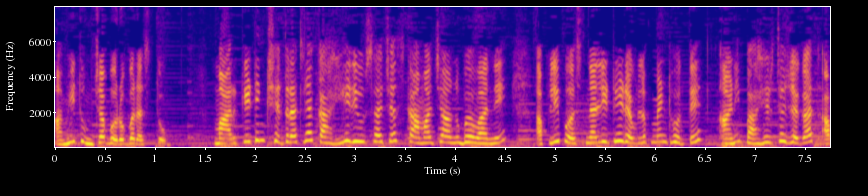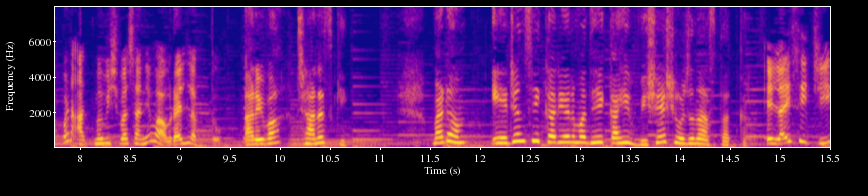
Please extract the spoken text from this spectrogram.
आम्ही तुमच्या बरोबर असतो. मार्केटिंग क्षेत्रातल्या काही दिवसाच्याच कामाच्या अनुभवाने आपली पर्सनॅलिटी डेव्हलपमेंट होते आणि बाहेरच्या जगात आपण आत्मविश्वासाने वावरायला लागतो. अरे वा छानच की. मॅडम एजन्सी करिअरमध्ये काही विशेष योजना असतात का? एल आय सीची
